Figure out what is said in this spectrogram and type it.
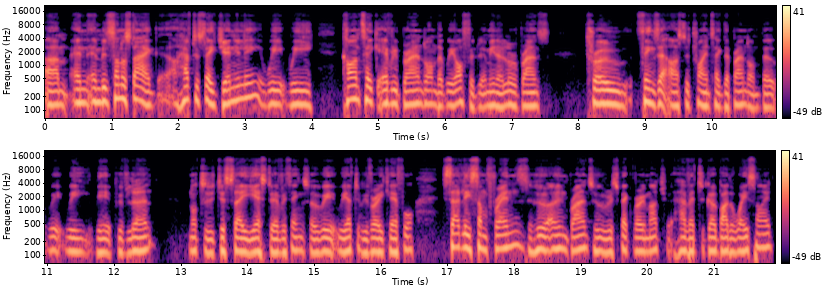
um, and and with Son of Stag, I have to say, genuinely, we we can't take every brand on that we offered. I mean, a lot of brands throw things at us to try and take their brand on, but we we, we we've learned not to just say yes to everything. So we, we have to be very careful. Sadly, some friends who own brands who respect very much have had to go by the wayside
